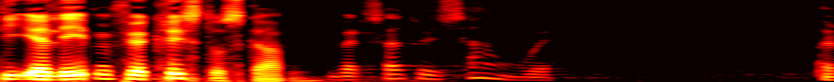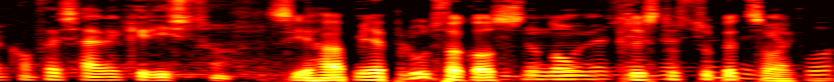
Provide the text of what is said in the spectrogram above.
die ihr Leben für Christus gaben. Sie haben ihr Blut vergossen, um Christus zu bezeugen.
